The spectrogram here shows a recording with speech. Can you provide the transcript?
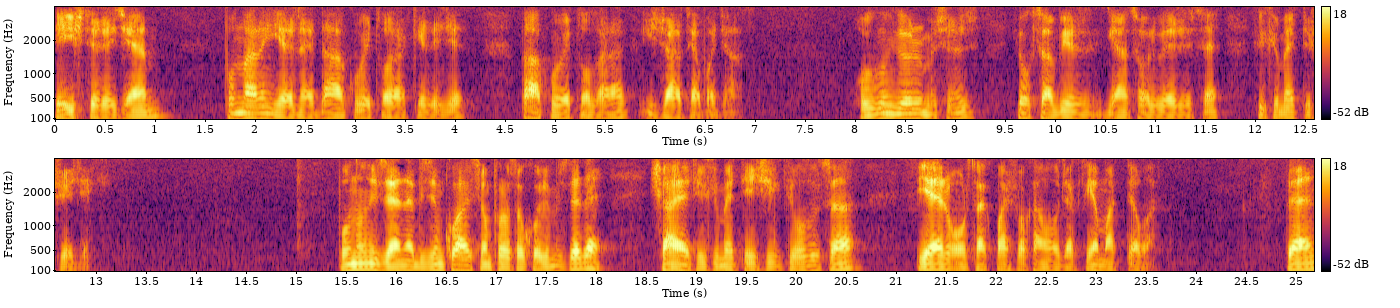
değiştireceğim. Bunların yerine daha kuvvetli olarak geleceğiz. Daha kuvvetli olarak icraat yapacağız. Uygun görür müsünüz? Yoksa bir gen soru verirse hükümet düşecek. Bunun üzerine bizim koalisyon protokolümüzde de şayet hükümet değişikliği olursa diğer ortak başbakan olacak diye madde var. Ben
